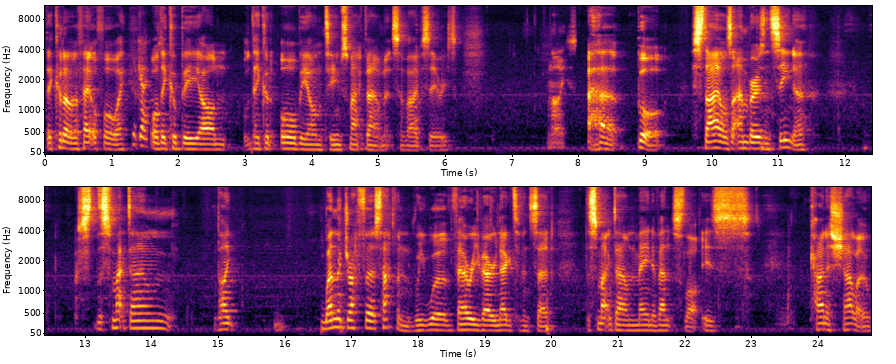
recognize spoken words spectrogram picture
They could have a fatal four-way, You go. or they could be on. They could all be on Team SmackDown at Survivor Series. Nice. Uh, but Styles, Ambrose, and Cena, the SmackDown, like when the draft first happened, we were very, very negative and said the SmackDown main event slot is kind of shallow.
